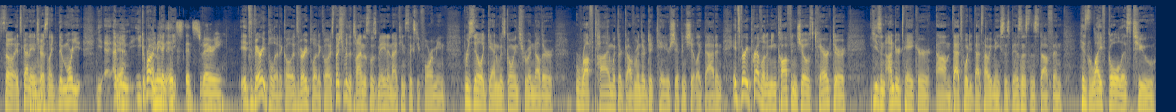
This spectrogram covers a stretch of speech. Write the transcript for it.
So it's kind of interesting. Like the more you, you I Mm-hmm. Yeah. mean, you could probably I mean, pick. it's it's very it's very political. It's very political, especially for the time this was made in 1964. I mean, Brazil again was going through another rough time with their government, their dictatorship, and shit like that. And it's very prevalent. I mean, Coffin Joe's character, he's an undertaker. Um, that's what that's how he makes his business and stuff. And his life goal is to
